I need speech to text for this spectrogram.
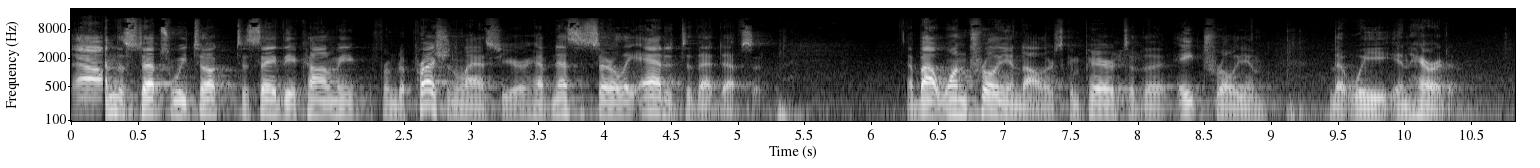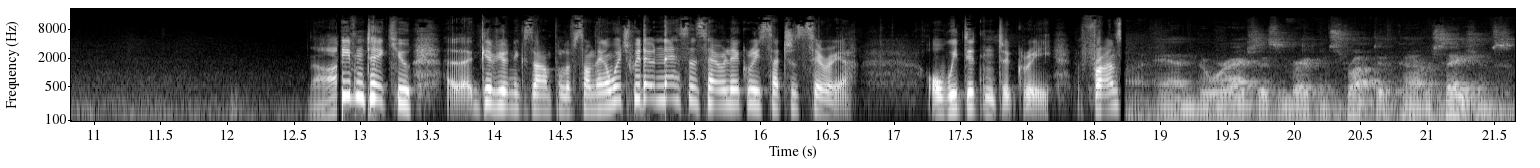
Now, and the steps we took to save the economy from depression last year have necessarily added to that deficit. About $1 trillion compared to the 8 trillion that we inherited. Now, I even take you, uh, give you an example of something on which we don't necessarily agree, such as Syria, or we didn't agree. France. Uh, and there were actually some very constructive conversations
